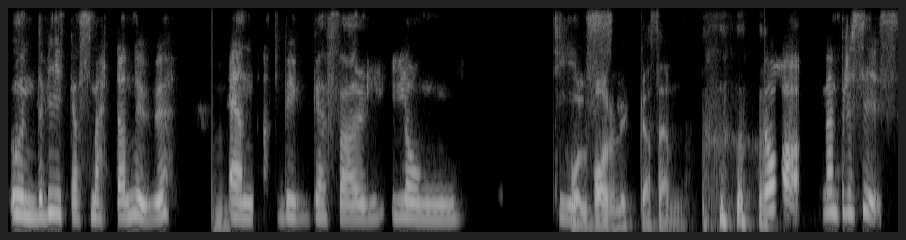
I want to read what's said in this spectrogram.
undvika smärta nu Mm. än att bygga för lång tids... Hållbar lycka sen. Ja, men precis.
